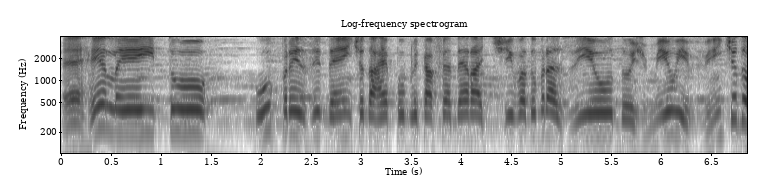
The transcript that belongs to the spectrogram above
é reeleito o presidente da República Federativa do Brasil 2022.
